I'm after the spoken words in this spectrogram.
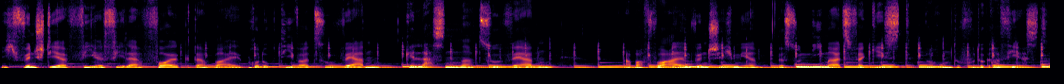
Ich wünsche dir viel, viel Erfolg dabei, produktiver zu werden, gelassener zu werden, aber vor allem wünsche ich mir, dass du niemals vergisst, warum du fotografierst.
